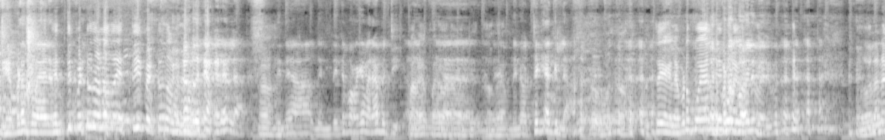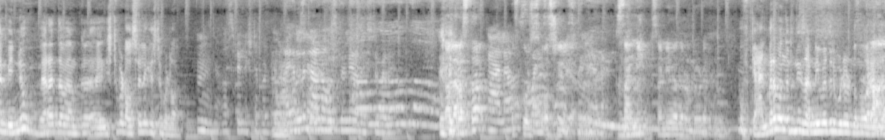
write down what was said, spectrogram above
നീ എവിടെ പോയാലും. എത്തിപ്പെട്ടു എന്നാണോ അതോ എത്തിപ്പെട്ടു അങ്ങനെയല്ല. നിന്നെ ആ നിന്റെ പുറകെ വരാൻ പറ്റി. നിന്നെ- ഒറ്റയ്ക്കാക്കില്ല. ഒറ്റയ്ക്കാക്കില്ല. എവിടെ പോയാലും എവിടെ പോയാലും വരും. അതുപോലെ തന്നെ മിന്നു വേറെ എന്താ നമുക്ക് ഇഷ്ടപ്പെട്ടോ? ഓസ്ട്രേലിയക്ക് ഇഷ്ടപ്പെട്ടോ? ഓസ്ട്രേലിയ ഇഷ്ടപ്പെട്ടു. അയർലൻഡ് ആണ് ഓസ്ട്രേലിയ ആണ് ഇഷ്ടപ്പെട്ടത് കാലാവസ്ഥ? of Australia sunny sunny weather ഉണ്ട് ഇവിടെ എപ്പോഴും. വന്നിട്ട് നീ സണ്ണി വെതർ ഇവിടെ ഉണ്ടെന്ന് പറയുന്നത്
